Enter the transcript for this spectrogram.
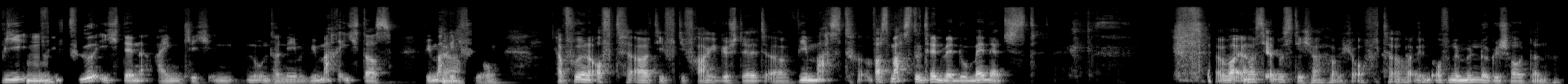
Wie, mhm. wie führe ich denn eigentlich in ein Unternehmen? Wie mache ich das? Wie mache ja. ich Führung? Ich habe früher oft äh, die, die Frage gestellt, äh, wie machst du, was machst du denn, wenn du managst? War immer sehr lustig, ja? habe ich oft äh, in offene Münder geschaut dann.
